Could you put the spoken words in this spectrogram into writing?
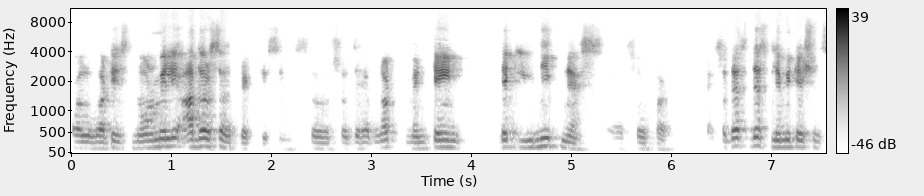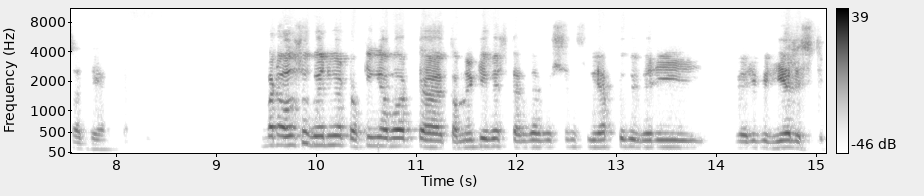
all what is normally others are practicing. So so they have not maintained that uniqueness uh, so far. So that's that's limitations are there. But also when we are talking about uh, community-based conservations, we have to be very very realistic.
